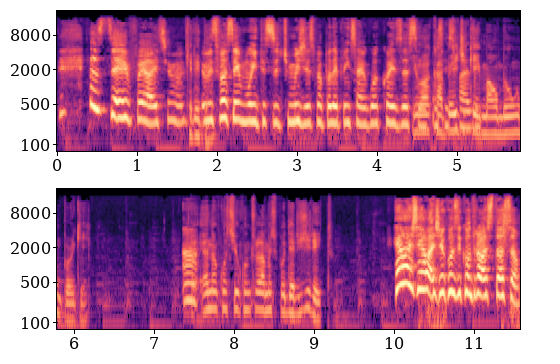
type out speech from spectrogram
Eu sei, foi ótimo. Querida. Eu me esforcei muito esses últimos dias pra poder pensar em alguma coisa assim. eu acabei de fazem. queimar o meu hambúrguer. Ah. Eu não consigo controlar meus poderes direito. Relaxa, relaxa, eu consigo controlar a situação.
